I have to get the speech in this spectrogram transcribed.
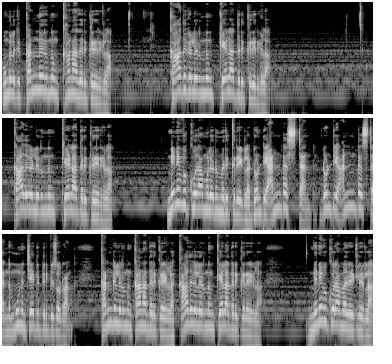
உங்களுக்கு கண் இருந்தும் காணாதிருக்கிறீர்களா? காதுகள் இருந்தும் கேளாதிருக்கிறீர்களா? காதுகள் இருந்தும் கேளாதிருக்கிறீர்களா? நினைவு கூறாமலும் இருக்கிறீர்களா? Don't you understand don't you understand இந்த மூணு சேர்த்து திருப்பி சொல்கிறாங்க கண்களிலிருந்தும் காணாத இருக்கிறீர்களா காதுகளிலிருந்தும் கேளாத இருக்கிறீர்களா நினைவு கூறாமல் இருக்கிறீர்களா?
